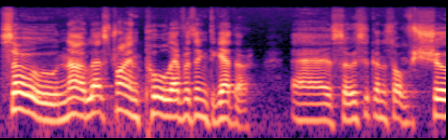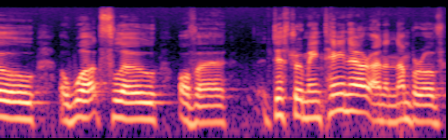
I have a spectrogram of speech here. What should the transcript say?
So now let's try and pull everything together. Uh, so this is going to sort of show a workflow of a distro maintainer and a number of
